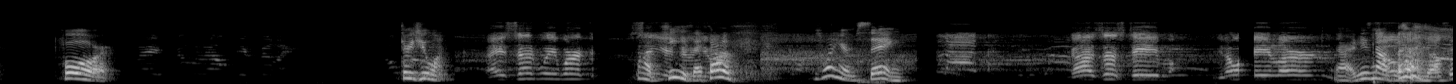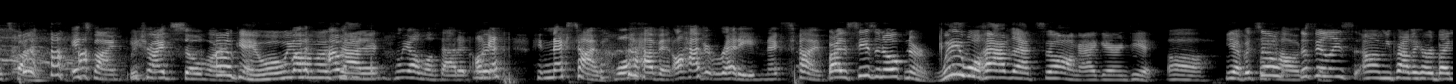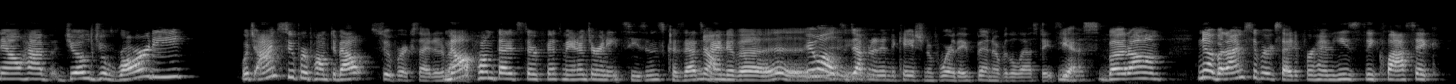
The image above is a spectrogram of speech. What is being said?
four, three, two, one. They said we were. Oh, jeez, I thought of. I just want to hear him sing. Cause this team, you know what we learned? All right, he's not listening to us. It's fine. It's fine. We tried so hard. Okay, well we But almost I was- had it. We almost had it. I'll Wait. get next time. We'll have it. I'll have it ready next time. By the season opener, we will have that song. I guarantee it. Oh, Yeah, but so How the exciting. Phillies, um, you probably heard by now, have Joe Girardi which I'm super pumped about. Super excited about. Not pumped that it's their fifth manager in eight seasons because that's No. kind of a well, it's a definite indication of where they've been over the last eight seasons. Yes, but um, no, but I'm super excited for him. He's the classic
